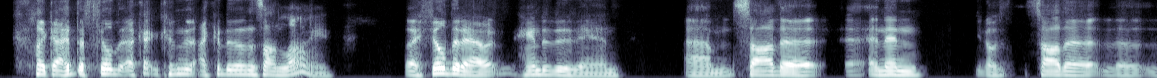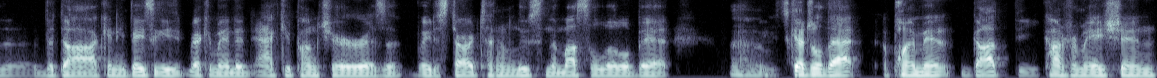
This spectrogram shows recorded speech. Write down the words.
like i had to fill it i couldn't i could have done this online. But i filled it out handed it in um saw the and then you know saw the the the, the doc and he basically recommended acupuncture as a way to start to kind of loosen the muscle a little bit. Uh-huh. scheduled that appointment got the confirmation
